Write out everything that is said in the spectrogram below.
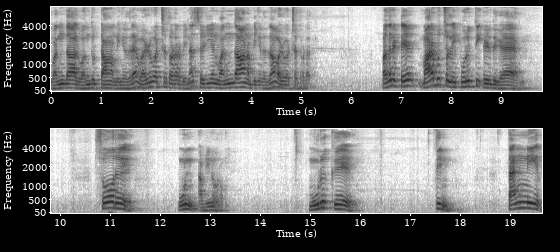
வந்தால் வந்துட்டான் அப்படிங்கிறதுல வழுவற்ற தொடர் அப்படின்னா செழியன் வந்தான் அப்படிங்கிறது தான் வழுவற்ற தொடர். பதினெட்டு மரபு சொல்லை பொருத்தி எழுதுக. சோறு உன் அப்படின்னு வரும். முறுக்கு தின் தண்ணீர்.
